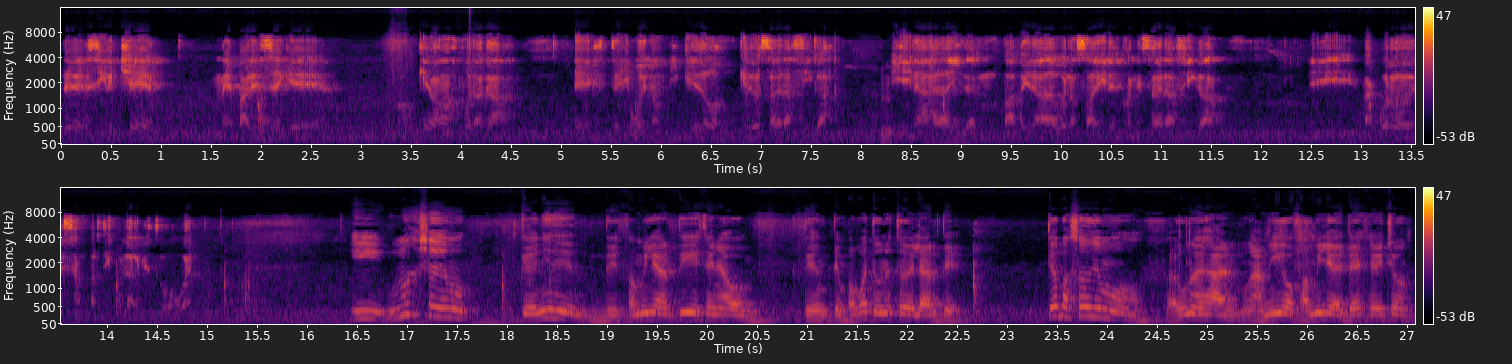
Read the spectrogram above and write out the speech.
de decir, che, me parece que, que vamos por acá. Este, y bueno, y quedó, quedó esa gráfica. Y nada, y de empaperada a Buenos Aires con esa gráfica. Y me acuerdo de esa en particular que estuvo bueno. Y más allá, digamos, que venís de, familia artista, te, te empapaste con esto del arte. ¿Te ha pasado, digamos, alguna vez a un amigo o familia que te haya hecho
